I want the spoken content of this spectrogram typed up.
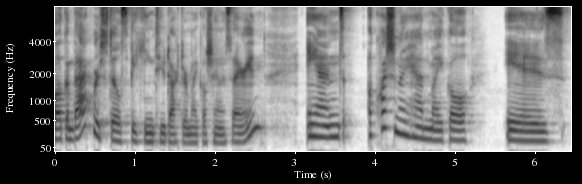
Welcome back. We're still speaking to Dr. Michael Shahnasarian. And a question I had, Michael, is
